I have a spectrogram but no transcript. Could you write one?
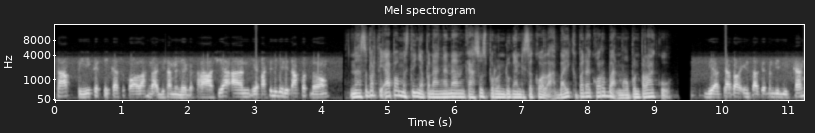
Tapi ketika sekolah nggak bisa menjaga kerahasiaan, ya pasti dia jadi takut dong. Nah, seperti apa mestinya penanganan kasus perundungan di sekolah, baik kepada korban maupun pelaku? Biasa atau instansi pendidikan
